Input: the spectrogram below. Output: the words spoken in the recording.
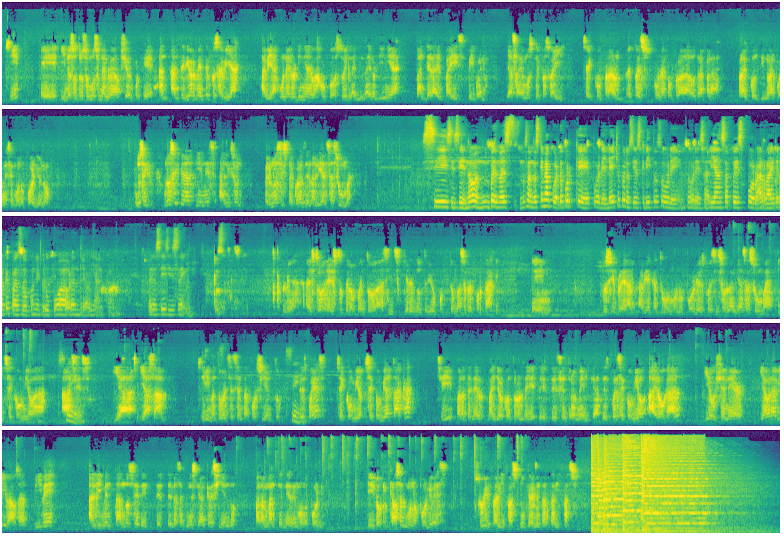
¿sí? Eh, y nosotros somos una nueva opción porque anteriormente pues había, había una aerolínea de bajo costo y la, la aerolínea bandera del país y bueno, ya sabemos qué pasó ahí. Se compraron, pues una compró a la otra para, para continuar con ese monopolio, ¿no? No sé, no sé qué edad tienes, Alison, pero no sé si te acuerdas de la Alianza Suma. Sí, sí, sí, no, pues no es, o sea, no es que me acuerdo porque, por el hecho, pero sí he escrito sobre, sobre esa alianza, pues por a raíz de lo que pasó con el grupo ahora Andrea Bianca. Pero sí, sí, sí. Pues, esto, esto te lo cuento así si quieres nutrir un poquito más el reportaje. pues siempre Avianca tuvo un monopolio, después hizo la alianza Suma y se comió a ACES y, a, y a SAM. Sí, mantuvo el 60%. Después se comió, se comió a TACA, sí, para tener mayor control de, de, Centroamérica. Después se comió Aerogal y Ocean Air. Y ahora Viva, o sea, vive alimentándose de, las acciones que van creciendo para mantener el monopolio. Y lo que causa el monopolio es subir tarifas, incrementar tarifas,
